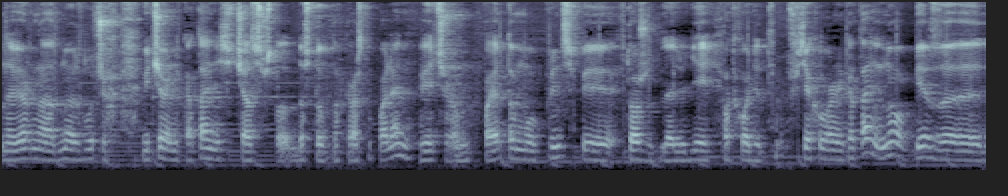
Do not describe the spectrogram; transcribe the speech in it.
наверное, одно из лучших вечерних катаний сейчас, что доступно в Красной Поляне вечером. Поэтому, в принципе, тоже для людей подходит всех уровней катания, но без э,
